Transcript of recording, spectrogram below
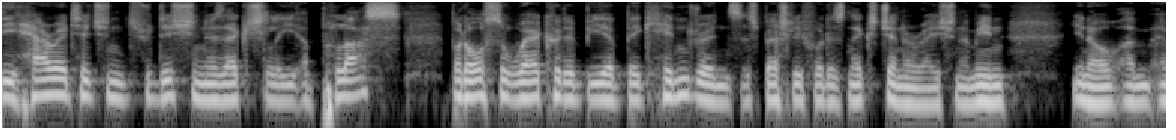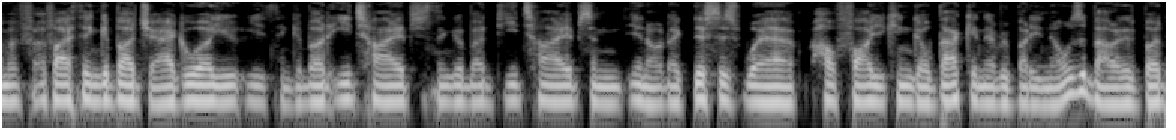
the heritage and tradition is actually a plus, but also where could it be a big hindrance, especially for this next generation? I mean, you know, um, if, if, I think about Jaguar, you, you think about E types, you think about D types, and you know, like this is where how far you can go back, and everybody knows about it. But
